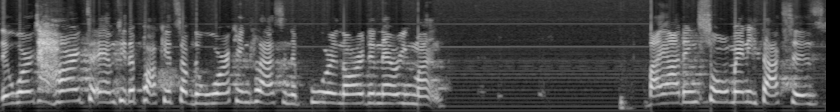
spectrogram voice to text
They worked hard to empty the pockets of the working class and the poor and ordinary man by adding so many taxes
